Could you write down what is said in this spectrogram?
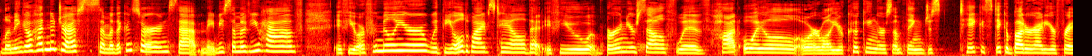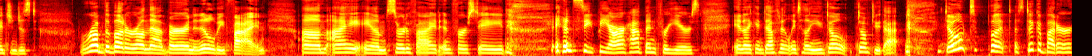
let me go ahead and address some of the concerns that maybe some of you have. If you are familiar with the old wives' tale that if you burn yourself with hot oil or while you're cooking or something, just take a stick of butter out of your fridge and just rub the butter on that burn and it'll be fine. Um, I am certified in first aid and CPR, have been for years, and I can definitely tell you don't don't do that. don't put a stick of butter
